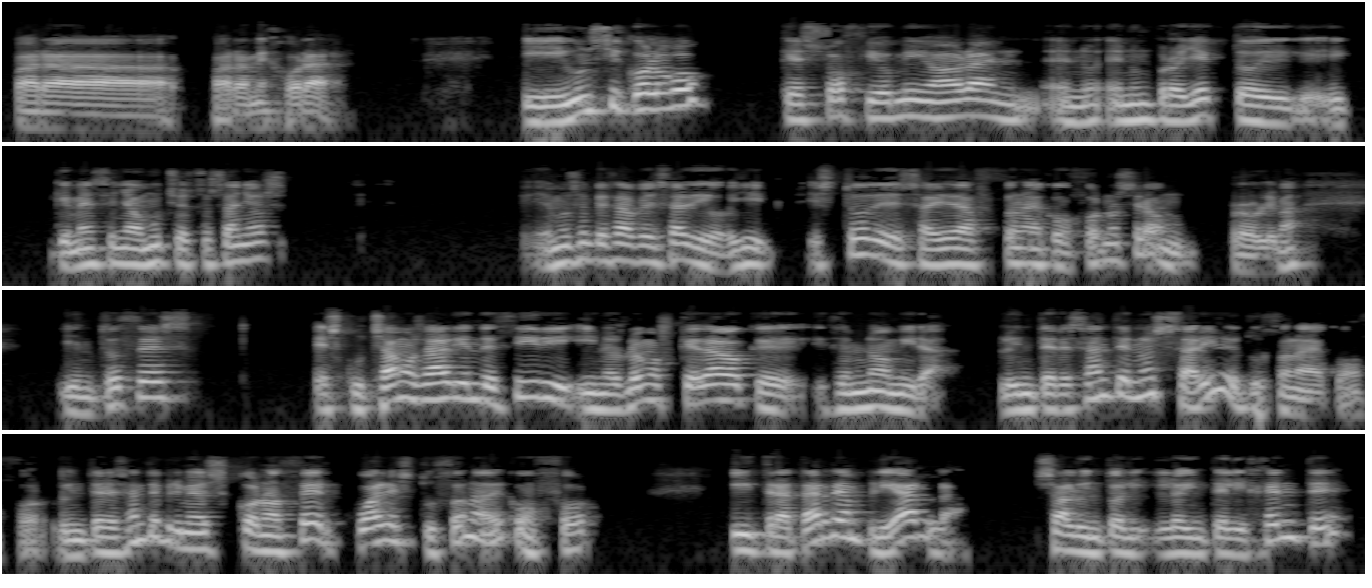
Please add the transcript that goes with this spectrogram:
para, para mejorar. Y un psicólogo que es socio mío ahora en, en, un proyecto y, que me ha enseñado mucho estos años, hemos empezado a pensar, digo, oye, esto de salir de la zona de confort no será un problema. Y entonces escuchamos a alguien decir y, nos lo hemos quedado que dicen, no, mira, lo interesante no es salir de tu zona de confort. Lo interesante primero es conocer cuál es tu zona de confort y tratar de ampliarla. O sea, lo, inteligente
